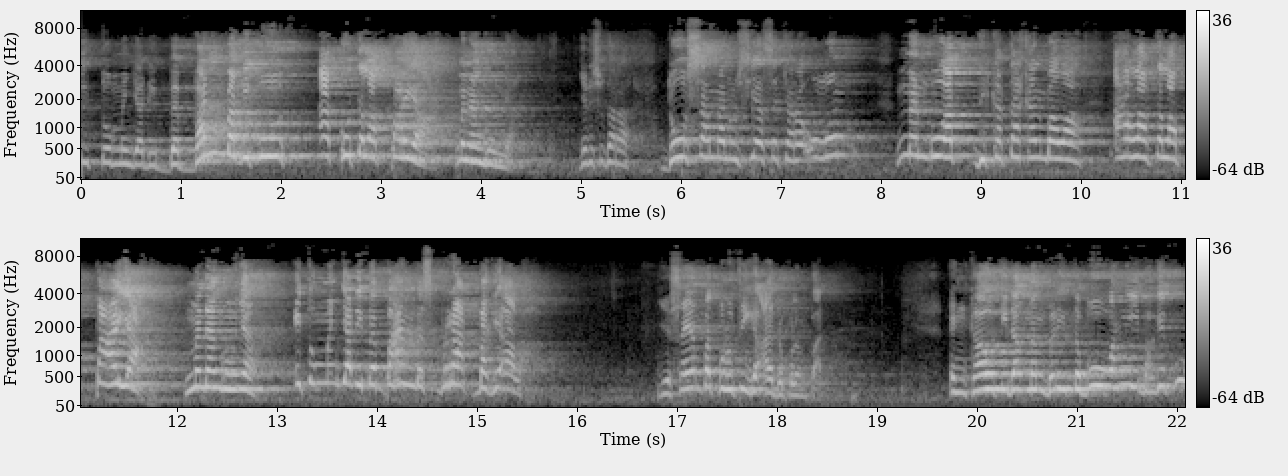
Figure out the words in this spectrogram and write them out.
itu menjadi beban bagiku. Aku telah payah menanggungnya. Jadi saudara, dosa manusia secara umum membuat dikatakan bahwa Allah telah payah menanggungnya. Itu menjadi beban berat bagi Allah. Yesaya 43 ayat 24. Engkau tidak membeli tebu wangi bagiku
